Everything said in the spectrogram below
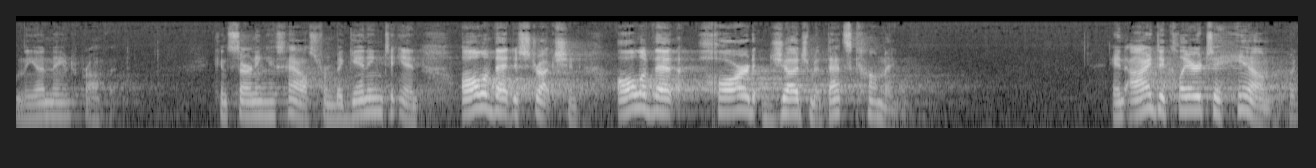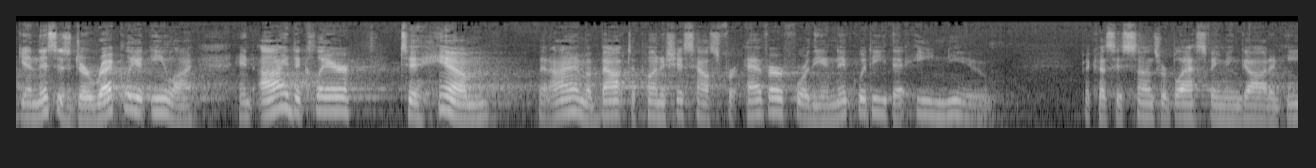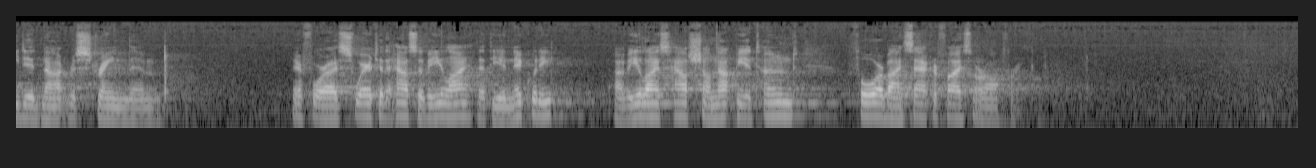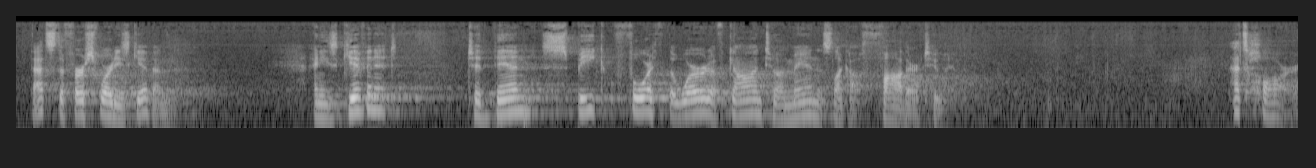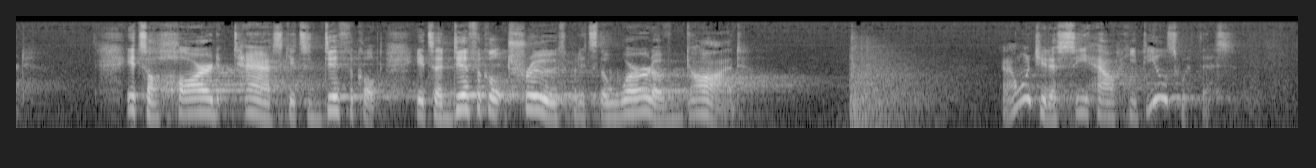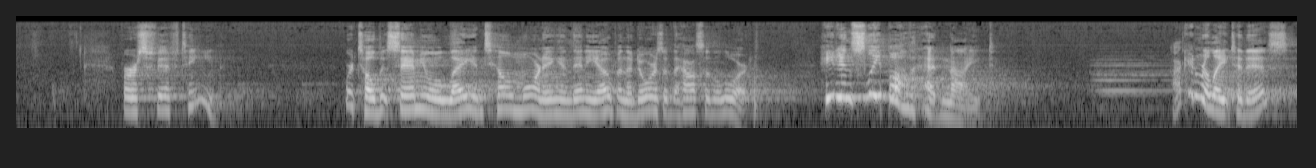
from the unnamed prophet concerning his house from beginning to end. All of that destruction, all of that hard judgment, that's coming. And I declare to him, again, this is directly at Eli, and I declare to him that I am about to punish his house forever for the iniquity that he knew, because his sons were blaspheming God and he did not restrain them. Therefore, I swear to the house of Eli that the iniquity of Eli's house shall not be atoned for by sacrifice or offering. That's the first word he's given. And he's given it to then speak forth the word of God to a man that's like a father to him. That's hard. It's a hard task. It's difficult. It's a difficult truth, but it's the Word of God. And I want you to see how he deals with this. Verse 15. We're told that Samuel lay until morning and then he opened the doors of the house of the Lord. He didn't sleep all that night. I can relate to this.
